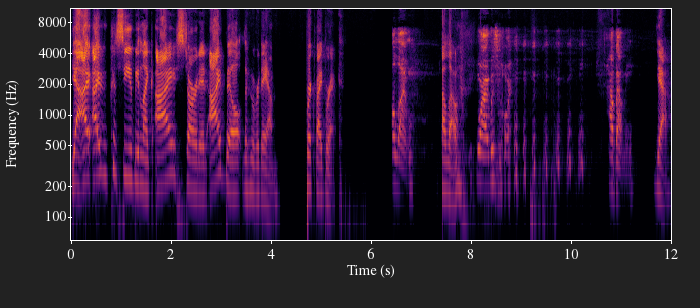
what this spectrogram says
Yeah, I, I could see you being like, I started, I built the Hoover Dam brick by brick Alone alone. before I was born. How about me? Yeah.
